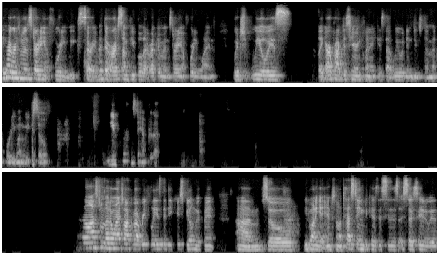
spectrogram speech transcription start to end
ACOG recommends starting at 40 weeks, sorry, but there are some people that recommend starting at 41, which we always, like our practice here in clinic is that we would induce them at 41 weeks. So to stay after that. The last one that I want to talk about briefly is the decreased fetal movement. Um, so you'd want to get antenatal testing because this is associated with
